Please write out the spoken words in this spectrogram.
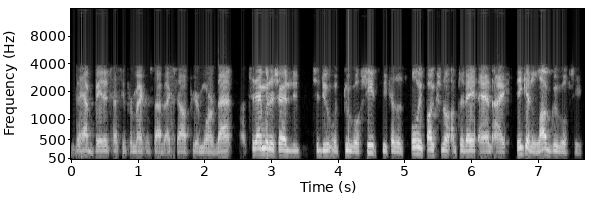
they have beta testing for Microsoft Excel if you're more of that. Uh, today I'm going to show you to do it with Google Sheets because it's fully functional, up to date, and I think and love Google Sheets.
